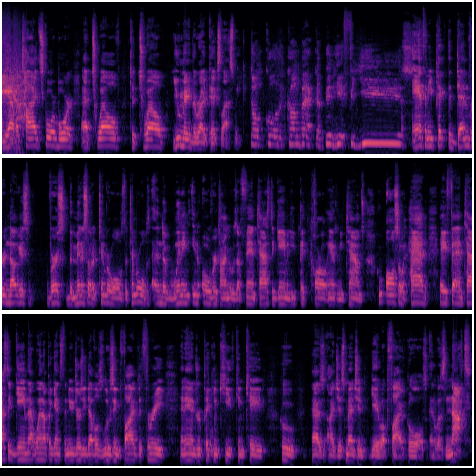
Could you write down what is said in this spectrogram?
We have a tied scoreboard at 12 to 12. You made the right picks last week. Don't call it a comeback. I've been here for years. Anthony picked the Denver Nuggets versus the Minnesota Timberwolves. The Timberwolves end up winning in overtime. It was a fantastic game, and he picked Karl-Anthony Towns, who also had a fantastic game that went up against the New Jersey Devils, losing five to three. And Andrew picking Keith Kinkaid, who, as I just mentioned, gave up five goals and was not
